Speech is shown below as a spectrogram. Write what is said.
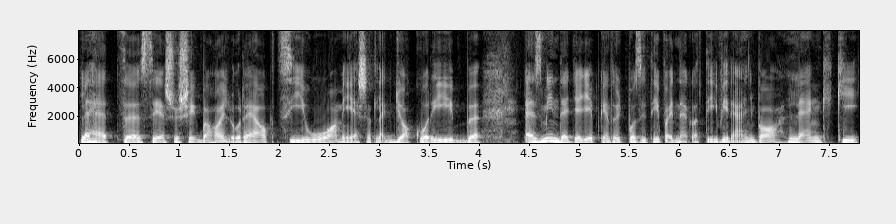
lehet szélsőségbe hajló reakció, ami esetleg gyakoribb. Ez mindegy egyébként, hogy pozitív vagy negatív irányba leng ki.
